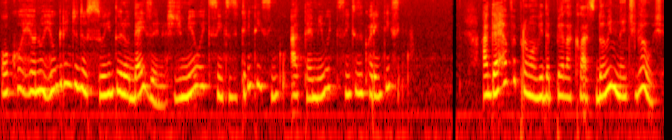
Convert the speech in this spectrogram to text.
Ocorreu no Rio Grande do Sul e durou 10 anos, de 1835 até 1845. A guerra foi promovida pela classe dominante gaúcha,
